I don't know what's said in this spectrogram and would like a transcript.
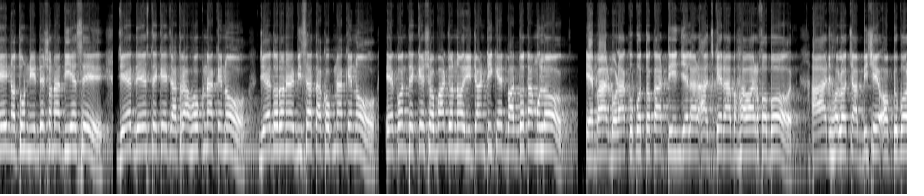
এই নতুন নির্দেশনা দিয়েছে, যে দেশ থেকে যাত্রা হোক না কেন, যে ধরনের ভিসা থাকুক না কেন, এখন থেকে সবার জন্য রিটার্ন টিকিট বাধ্যতামূলক। এবার বরাক উপত্যকার তিন জেলার আজকের আবহাওয়ার খবর। আজ হলো ছাব্বিশে অক্টোবর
